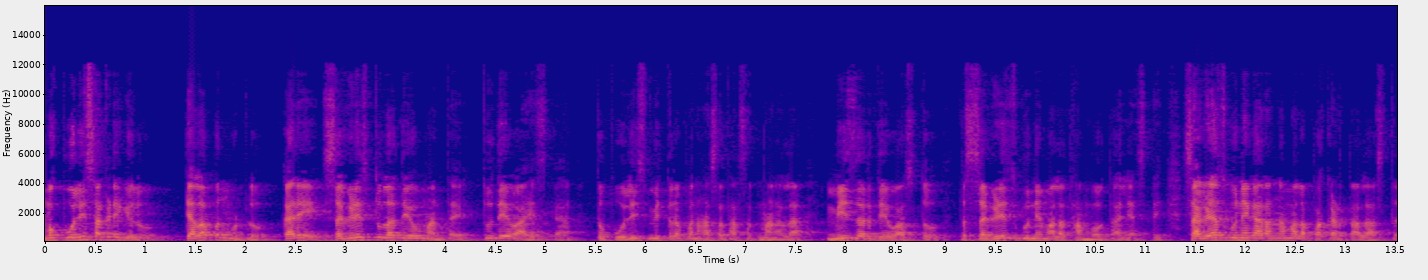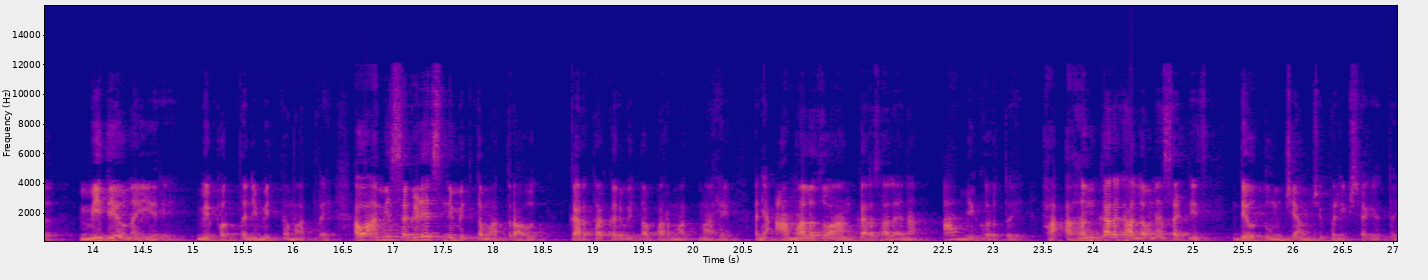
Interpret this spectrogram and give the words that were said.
मग पोलिसाकडे गेलो. त्याला पण म्हटलो का रे सगळेच तुला देव मानताय. तू देव आहेस का? तो पोलीस मित्र पण हसत हसत म्हणाला मी जर देव असतो तर सगळेच गुन्हे मला थांबवता आले असते. सगळ्याच गुन्हेगारांना मला पकडता आलं असतं. मी देव नाहीये रे. मी फक्त निमित्त मात्र आहे. अहो आम्ही सगळेच निमित्त मात्र आहोत. करता करविता परमात्मा आहे. आणि आम्हाला जो अहंकार झालाय ना आम्ही करतोय. हा अहंकार घालवण्यासाठीच देव तुमची आमची परीक्षा घेतोय.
